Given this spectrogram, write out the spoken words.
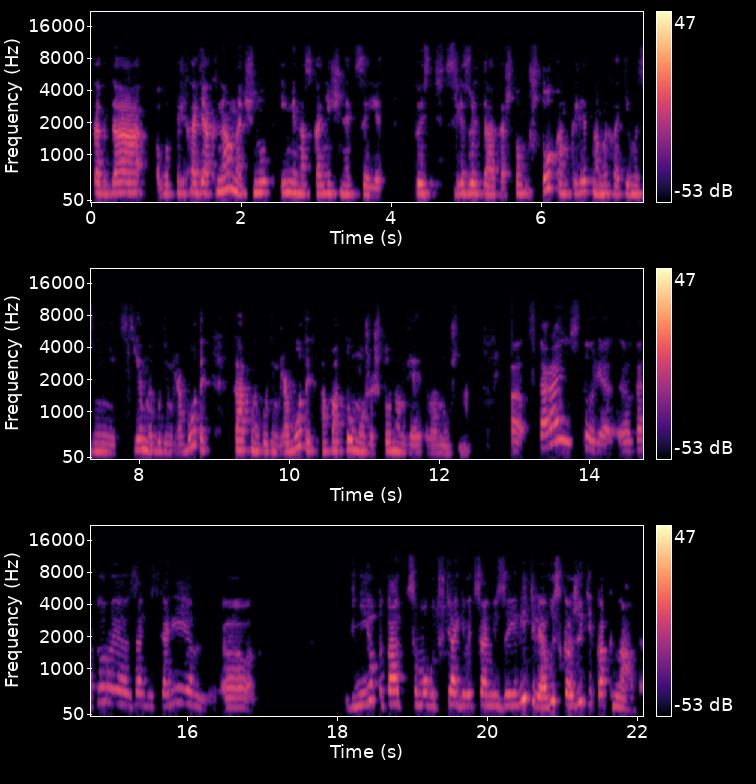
когда, вот приходя к нам, начнут именно с конечной цели, то есть с результата, что, что конкретно мы хотим изменить, с кем мы будем работать, как мы будем работать, а потом уже, что нам для этого нужно. А вторая история, э, которая скорее э, в нее пытаться могут втягивать сами заявители, а вы скажите, как надо.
